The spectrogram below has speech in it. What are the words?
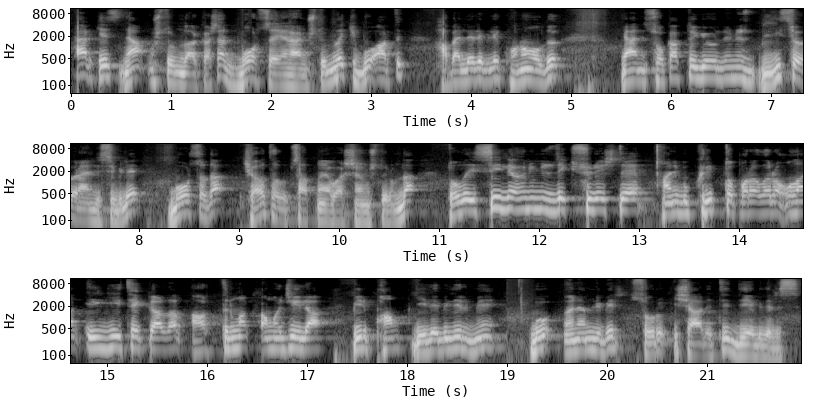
herkes ne yapmış durumda arkadaşlar? Borsaya yönelmiş durumda ki bu artık haberlere bile konu oldu. Yani sokakta gördüğünüz lise öğrencisi bile borsada kağıt alıp satmaya başlamış durumda. Dolayısıyla önümüzdeki süreçte hani bu kripto paralara olan ilgiyi tekrardan arttırmak amacıyla bir pump gelebilir mi? Bu önemli bir soru işareti diyebiliriz.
